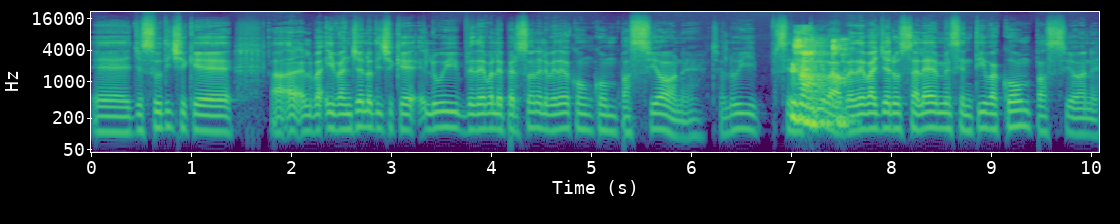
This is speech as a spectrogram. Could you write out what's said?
eh, Gesù dice che, uh, il Vangelo dice che lui vedeva le persone, le vedeva con compassione, cioè lui sentiva, esatto. vedeva Gerusalemme, sentiva compassione,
